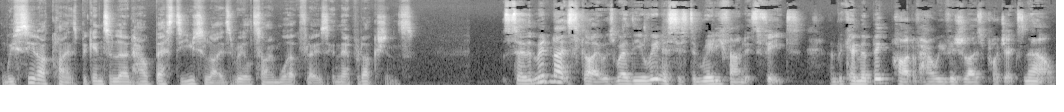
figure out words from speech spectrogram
and we've seen our clients begin to learn how best to utilize real time workflows in their productions. So, the Midnight Sky was where the Arena system really found its feet and became a big part of how we visualize projects now.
